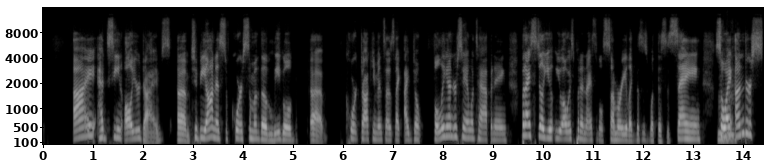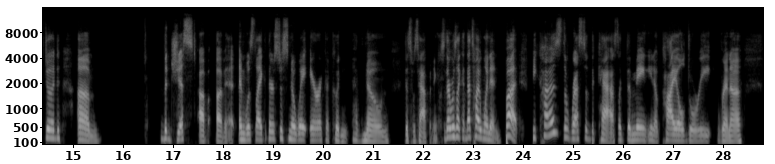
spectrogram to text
I had seen all your dives. Um, to be honest, of course, some of the legal uh court documents, I was like, I don't fully understand what's happening, but I still you you always put a nice little summary, like this is what this is saying. So Mhm. I understood um the gist of of it and was like, there's just no way Erika couldn't have known this was happening. So there was like that's how I went in. But because the rest of the cast, like the main, you know, Kyle, Dorit, Rinna,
